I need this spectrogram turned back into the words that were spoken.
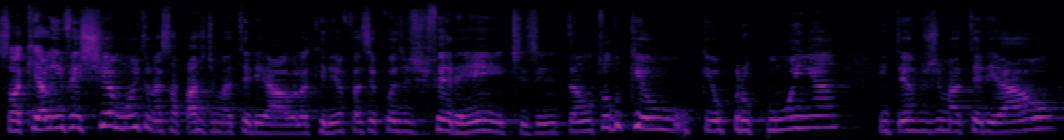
Só que ela investia muito nessa parte de material, ela queria fazer coisas diferentes. Então, tudo que eu, que eu propunha em termos de material,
